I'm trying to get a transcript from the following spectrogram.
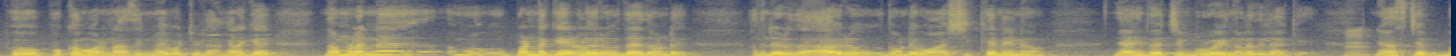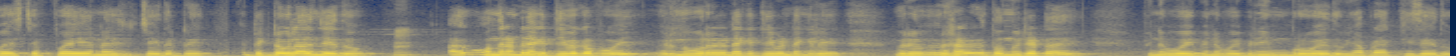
ഇപ്പോൾ പൊക്കം കുറഞ്ഞ സിനിമയിൽ പറ്റൂല. അങ്ങനെയൊക്കെ നമ്മൾ തന്നെ പണ്ടൊക്കെ ഉള്ളൊരു ഇതായതുകൊണ്ട് അതിന്റെ ഒരു ഇത് ആ ഒരു ഇതുകൊണ്ട് വാശിക്കനേനു ഞാൻ ഇത് വെച്ച് ഇമ്പ്രൂവ് ചെയ്യുന്നുള്ളതിലാക്കി ഞാൻ സ്റ്റെപ്പ് ബൈ സ്റ്റെപ്പ് ബൈ തന്നെ ചെയ്തിട്ട് ടിക്ടോക്കിൽ ആദ്യം ചെയ്തു. ഒന്ന് രണ്ട് നെഗറ്റീവൊക്കെ പോയി. ഒരു നൂറ് നെഗറ്റീവ് ഉണ്ടെങ്കിൽ ഒരു തൊണ്ണൂറ്റെട്ടായി പിന്നെ പോയി പിന്നെ പോയി പിന്നെ ഇമ്പ്രൂവ് ചെയ്തു. ഞാൻ പ്രാക്ടീസ് ചെയ്തു.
